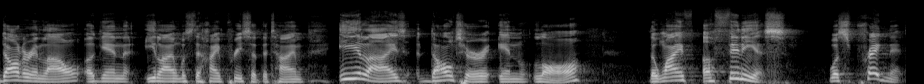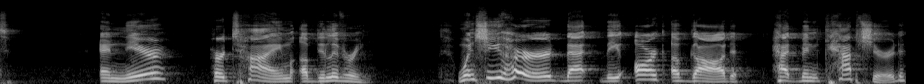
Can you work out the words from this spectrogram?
daughter in law, again, Eli was the high priest at the time, Eli's daughter in law, the wife of Phineas, was pregnant and near her time of delivery. When she heard that the ark of God had been captured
